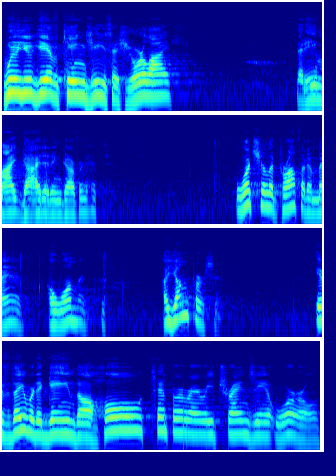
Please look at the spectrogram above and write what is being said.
Will you give King Jesus your life that he might guide it and govern it? What shall it profit a man, a woman, a young person, if they were to gain the whole temporary, transient world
